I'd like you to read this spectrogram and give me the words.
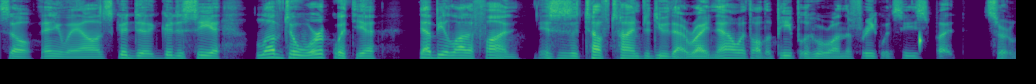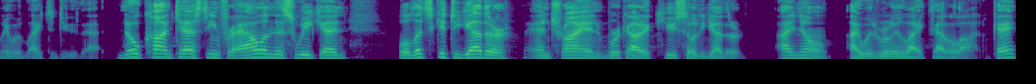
So anyway, Al, it's good to good to see you. Love to work with you. That'd be a lot of fun. This is a tough time to do that right now with all the people who are on the frequencies, but certainly would like to do that. No contesting for Alan this weekend. Well, let's get together and try and work out a QSO together. I know I would really like that a lot. Okay.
